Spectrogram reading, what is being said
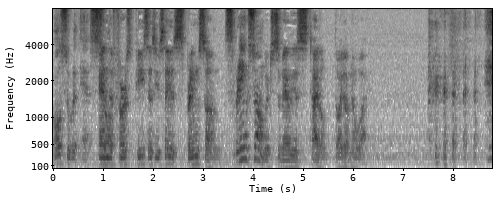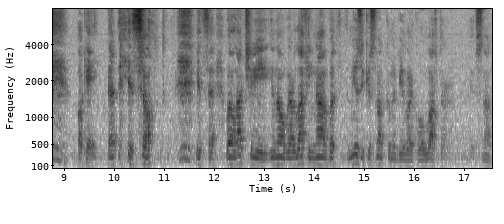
also with S. And So, the first piece, as you say, is Spring Song, Spring Song. which Sibelius titled, though I don't know why. okay, that is so. It's uh, well, actually, you know, we're laughing now, but the music is not going to be like all laughter. It's not.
